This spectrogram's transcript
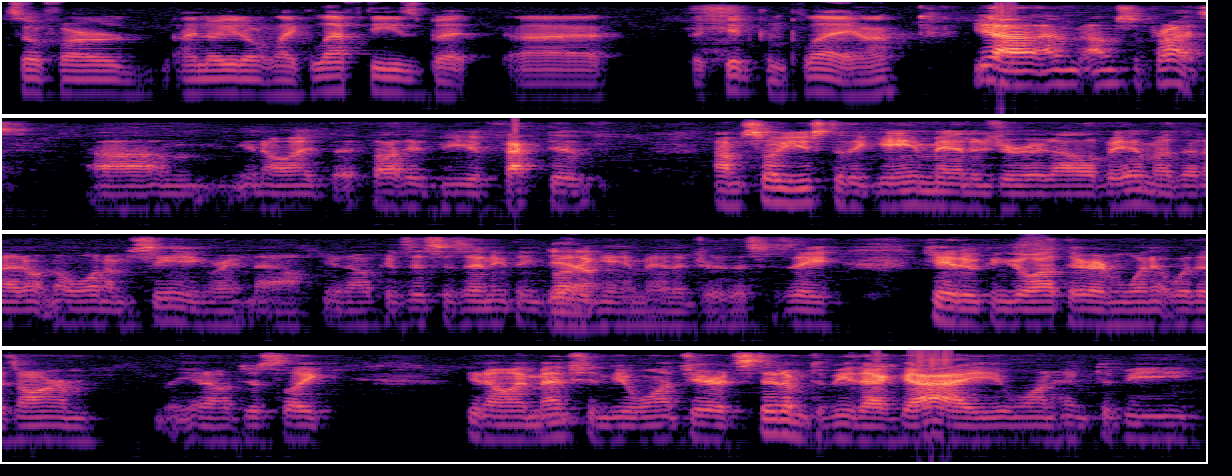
so far. I know you don't like lefties, but uh, the kid can play, huh? Yeah, I'm, I'm surprised. Um, you know, I, I thought it'd be effective. I'm so used to the game manager at Alabama that I don't know what I'm seeing right now. You know, because this is anything but Yeah. a game manager. This is a kid who can go out there and win it with his arm. You know, just like you know I mentioned, you want Jarrett Stidham to be that guy. You want him to be,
